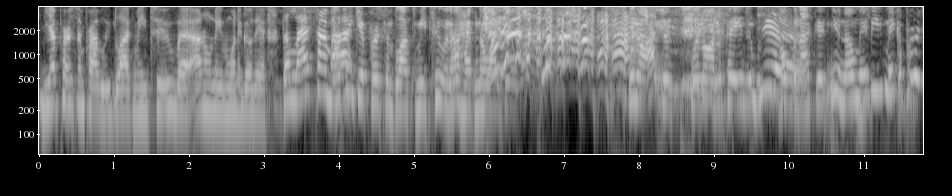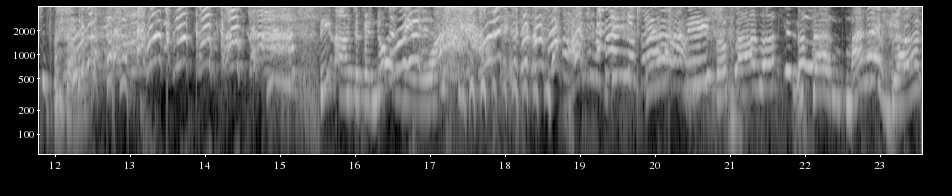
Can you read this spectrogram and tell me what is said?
your person probably blocked me too, but I don't even want to go there. The last time I, I think your person blocked me too, and I have no idea. why. You know, I just went on the page and was Yeah. hoping I could, you know, maybe make a purchase or something. These entrepreneurs be wild. you know what I mean? Sometimes I, you know. So my last block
